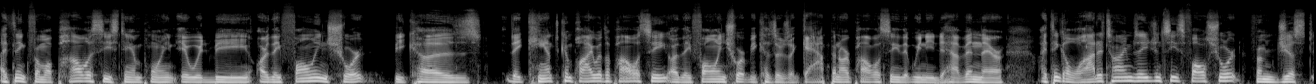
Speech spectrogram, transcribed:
I think from a policy standpoint, it would be are they falling short because they can't comply with a policy? Are they falling short because there's a gap in our policy that we need to have in there? I think a lot of times agencies fall short from just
